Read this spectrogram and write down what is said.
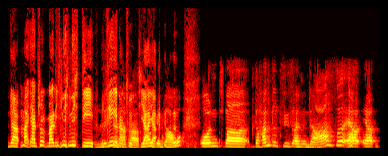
Ja, mein, ja, Entschuldigung, meine ich nicht, nicht D, Reh natürlich, ja, ja. Genau. Und da, da handelt sie seine Nase, er, er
